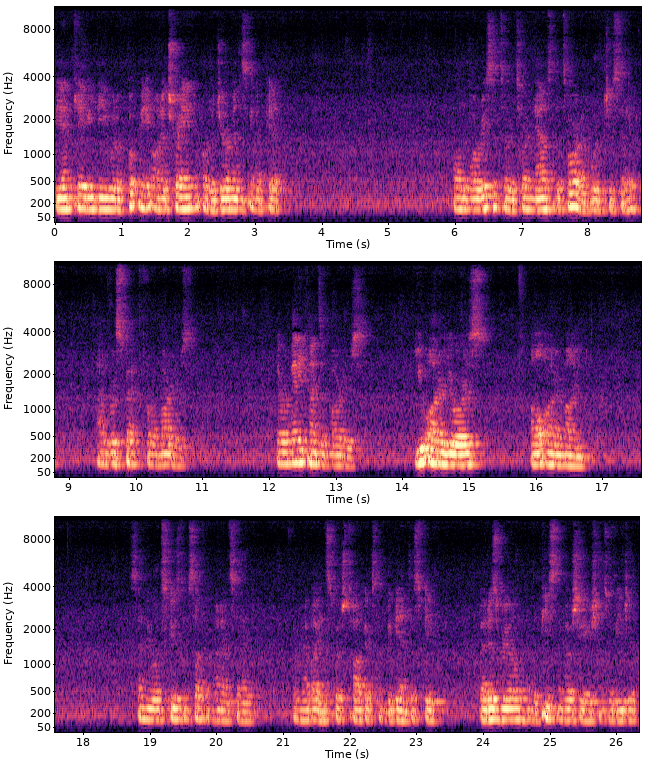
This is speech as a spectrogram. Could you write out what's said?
The NKVD would have put me on a train or the Germans in a pit. All the more reason to return now to the Torah, wouldn't you say? Out of respect for our martyrs. There were many kinds of martyrs. You honor yours, I'll honor mine. Samuel excused himself and went outside. The rabbi had switched topics and began to speak about Israel and the peace negotiations with Egypt.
